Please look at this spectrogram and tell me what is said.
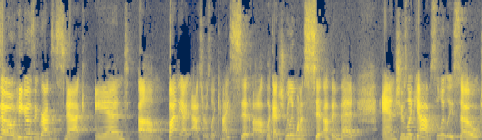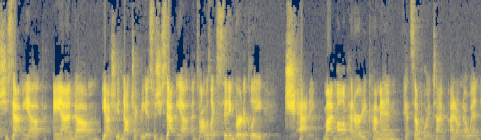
So he goes and grabs a snack, and um, finally I asked her, I was like, can I sit up? Like, I just really wanna sit up in bed. And she was like, yeah, absolutely. So she sat me up, and um, yeah, she had not checked me yet. So she sat me up, and so I was like sitting vertically, chatting. My mom had already come in at some point in time, I don't know when.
